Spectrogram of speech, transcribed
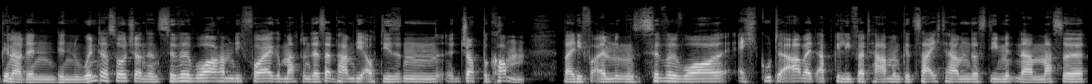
Genau, den, den Winter Soldier und den Civil War haben die vorher gemacht und deshalb haben die auch diesen Job bekommen, weil die vor allem in Civil War echt gute Arbeit abgeliefert haben und gezeigt haben, dass die mit einer Masse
